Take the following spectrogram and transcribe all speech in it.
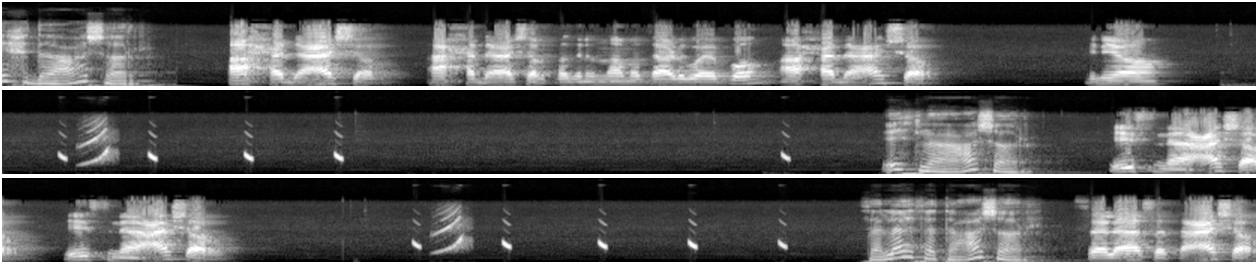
إحدى عشر അഹദ് അഷർ അഹദ് അഷർ പതിനൊന്നാമത്തെ ആട് പോയപ്പോ അഹദ് അഷർ ഇനിയോ اثنى عشر ഇസ്ന അഷർ ഇസ്ന അഷർ ثلاثة عشر സലാസത്ത് അഷർ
